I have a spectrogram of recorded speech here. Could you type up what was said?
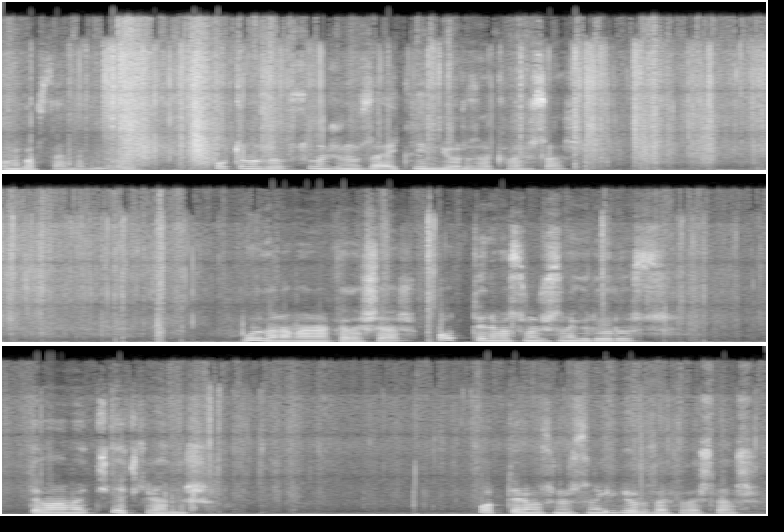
onu göstermedim. Botunuzu sunucunuza ekleyin diyoruz arkadaşlar. Buradan hemen arkadaşlar bot deneme sunucusuna giriyoruz. Devam et yetkilendir. Bot deneme sunucusuna gidiyoruz arkadaşlar.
